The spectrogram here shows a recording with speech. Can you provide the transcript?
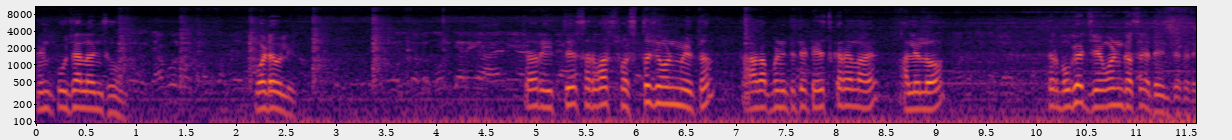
and Pooja lunch home Vadavali. तर इथे सर्वात स्वस्त जेवण मिळतं. तर आज आपण इथे ते टेस्ट करायला आहे आलेलो आहोत. तर बघूया जेवण कसं आहे त्यांच्याकडे.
